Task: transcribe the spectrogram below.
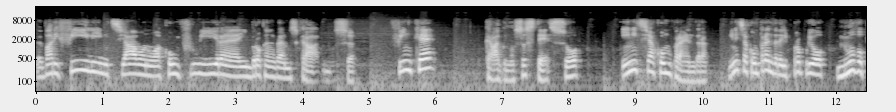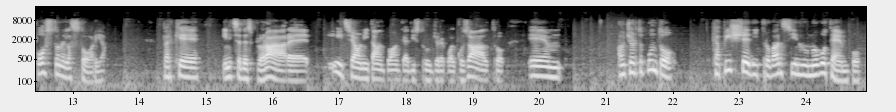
eh, vari fili iniziavano a confluire in Broken Realms Kragnos, finché Kragnos stesso inizia a comprendere, inizia a comprendere il proprio nuovo posto nella storia, perché inizia ad esplorare, inizia ogni tanto anche a distruggere qualcos'altro e ehm, a un certo punto capisce di trovarsi in un nuovo tempo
